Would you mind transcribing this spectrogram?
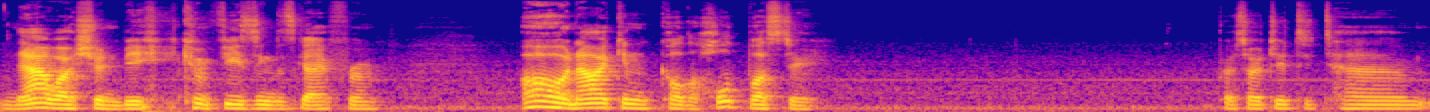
Now I shouldn't be confusing this guy from... Oh, now I can call the Hulkbuster. Press R2 to tab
